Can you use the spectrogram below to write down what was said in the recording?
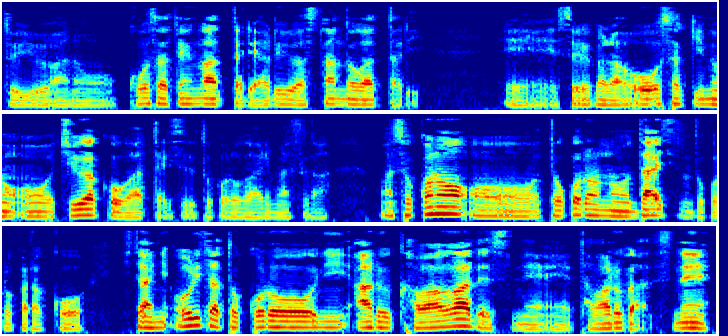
という、あの、交差点があったり、あるいはスタンドがあったり、えー、それから大崎の中学校があったりするところがありますが、まあ、そこのところの大地のところからこう、下に降りたところにある川がですね、田原川ですね。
